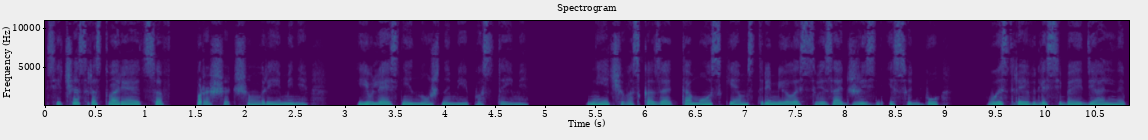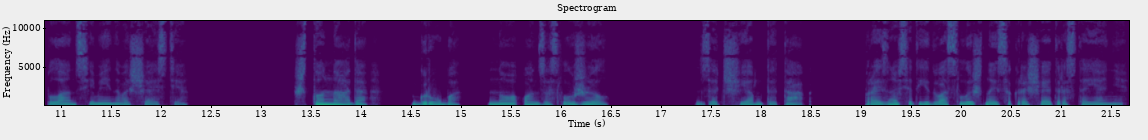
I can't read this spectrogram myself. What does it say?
сейчас растворяются в прошедшем времени, являясь ненужными и пустыми. Нечего сказать тому, с кем стремилась связать жизнь и судьбу, выстроив для себя идеальный план семейного счастья. «Что надо?» — грубо, но он заслужил. «Зачем ты так?» Произносит едва слышно и сокращает расстояние.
